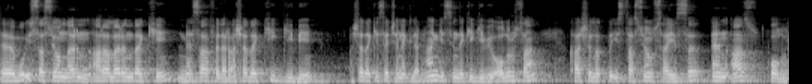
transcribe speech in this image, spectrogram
Ee, bu istasyonların aralarındaki mesafeler aşağıdaki gibi, aşağıdaki seçeneklerin hangisindeki gibi olursa karşılıklı istasyon sayısı en az olur.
